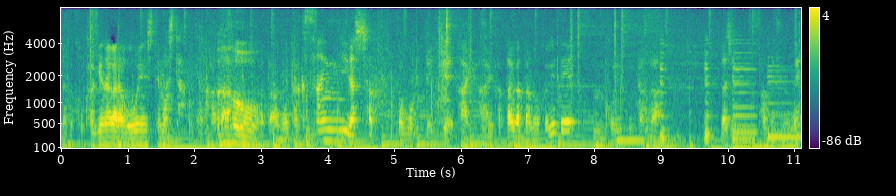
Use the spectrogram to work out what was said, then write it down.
なんかこう陰ながら応援してましたみたいな方あとはもうたくさんいらっしゃったと思っていて、はいはい、そういう方々のおかげでこういう空間がラジオさんですよね。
